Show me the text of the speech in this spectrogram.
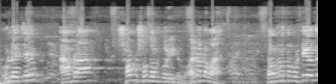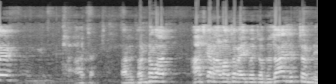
ভুল হয়েছে, আমরা সংশোধন করি নেব। হয় না ভাই? সংশোধন ঠিক আছে? আচ্ছা তাহলে ধন্যবাদ। আজকের আলোচনা এই পর্যন্ত। জয় শিবচন্ডী।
